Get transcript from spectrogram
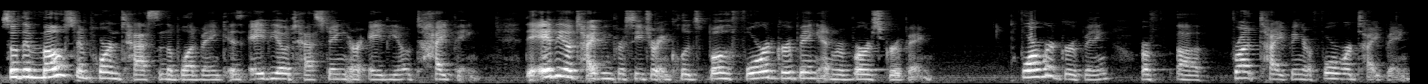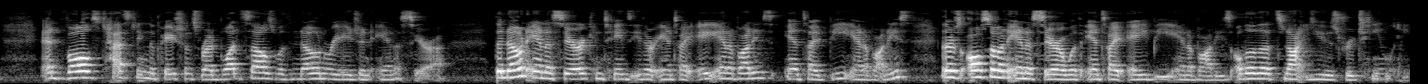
So the most important test in the blood bank is ABO testing or ABO typing. The ABO typing procedure includes both forward grouping and reverse grouping. Forward grouping, or uh, front typing or forward typing, involves testing the patient's red blood cells with known reagent antisera. The known antisera contains either anti-A antibodies, anti-B antibodies, and there's also an antisera with anti-AB antibodies, although that's not used routinely.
